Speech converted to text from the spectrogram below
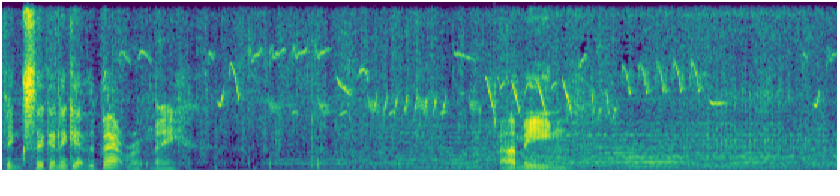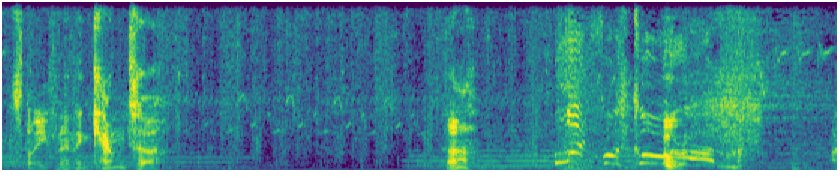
thinks they're going to get the better of me. I mean, it's not even an encounter. Huh? What for Oh.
